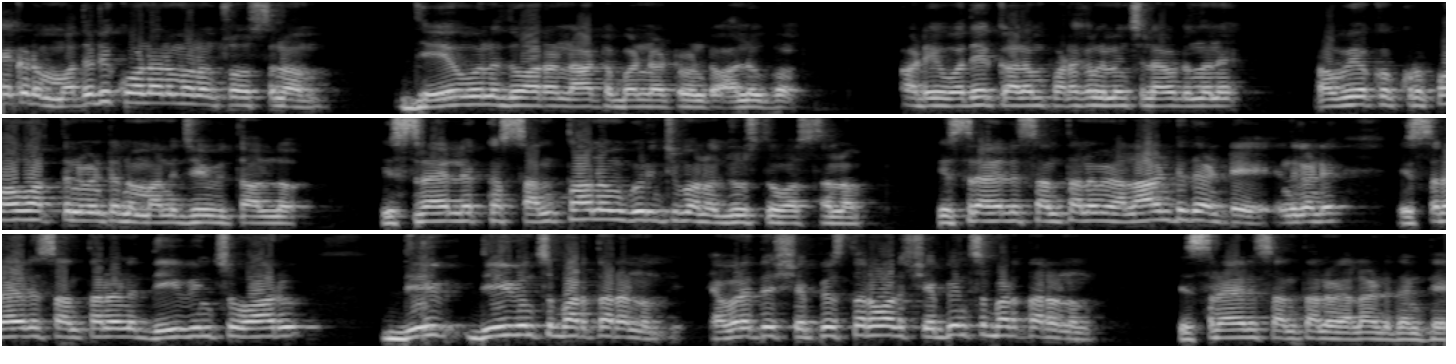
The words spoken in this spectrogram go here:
ఇక్కడ మొదటి కోణాన్ని మనం చూస్తున్నాం. దేవుని ద్వారా నాటబడినటువంటి అనుభవం. అక్కడ ఈ ఉదయకాలం పడకల మించి లేవడుందనే ప్రభు యొక్క కృపావర్తన వింటున్న మన జీవితాల్లో ఇస్రాయల్ యొక్క సంతానం గురించి మనం చూస్తూ వస్తున్నాం. ఇస్రాయేల్ సంతానం ఎలాంటిదంటే ఎందుకంటే ఇస్రాయేల్ సంతానాన్ని దీవించువారు దీ దీవించబడతారనుంది. ఎవరైతే శపిస్తారో వాళ్ళు శపించబడతారనుంది. ఇస్రాయేల్ సంతానం ఎలాంటిదంటే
